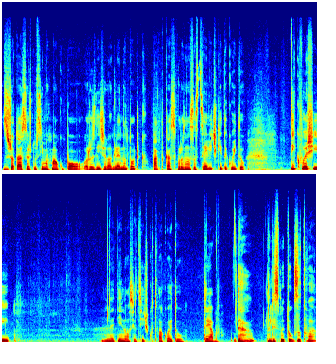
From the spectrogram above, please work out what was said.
Защото аз също си имах малко по-различна гледна точка. Пак така свързана с целичките, които тикваш и не ти носят всичко това, което трябва. Да, нали сме тук за това?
